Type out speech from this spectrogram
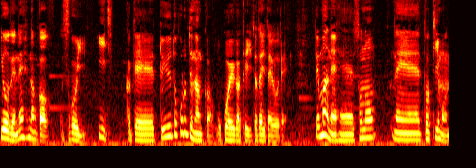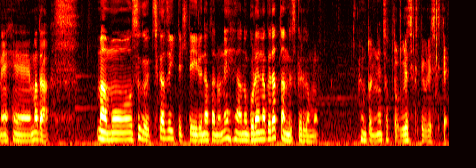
ようでねなんかすごいいいきっかけというところでなんかお声がけいただいたようで。でまあね、えー、その、ね、時もね、えー、まだまあもうすぐ近づいてきている中のねあのご連絡だったんですけれども本当にねちょっと嬉しくて嬉しくて。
